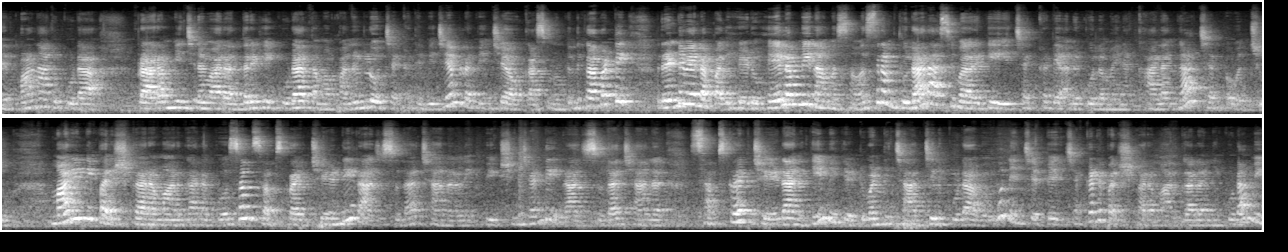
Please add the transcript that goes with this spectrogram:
నిర్మాణాలు కూడా ప్రారంభించిన వారందరికీ కూడా తమ పనుల్లో చక్కటి విజయం లభించే అవకాశం ఉంటుంది. కాబట్టి రెండు వేల పదిహేడు హేలంబి నామ సంవత్సరం తులారాశి వారికి చక్కటి అనుకూలమైన కాలంగా చెప్పవచ్చు. మరిన్ని పరిష్కార మార్గాల కోసం సబ్స్క్రైబ్ చేయండి. రాజసుధా ఛానల్ని వీక్షించండి. రాజసుధా ఛానల్ సబ్స్క్రైబ్ చేయడానికి మీకు ఎటువంటి ఛార్జీలు కూడా అవ్వవు. నేను చెప్పే చక్కటి పరిష్కార మార్గాలన్నీ కూడా మీ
